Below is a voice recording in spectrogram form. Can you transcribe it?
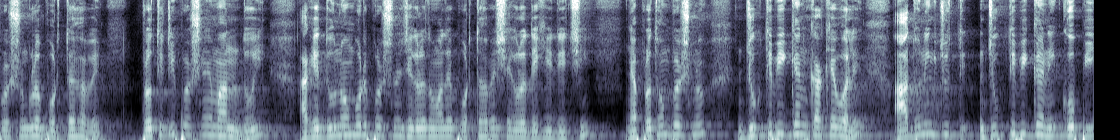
প্রশ্নগুলো পড়তে হবে, প্রতিটি প্রশ্নের মান দুই। আগে দু নম্বরের প্রশ্ন যেগুলো তোমাদের পড়তে হবে সেগুলো দেখিয়ে দিচ্ছি। প্রথম প্রশ্ন, যুক্তিবিজ্ঞান কাকে বলে? আধুনিক যুক্তি, যুক্তিবিজ্ঞানী কপি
